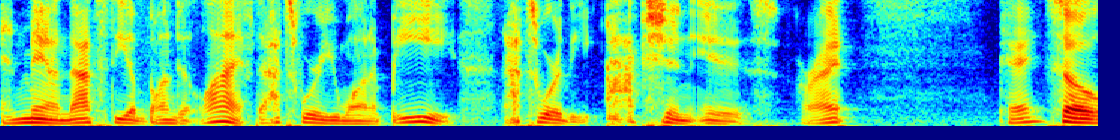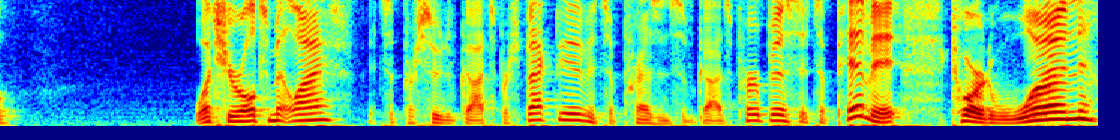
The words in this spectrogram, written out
And man, that's the abundant life. That's where you want to be. That's where the action is. All right? Okay? So, what's your ultimate life? It's a pursuit of God's perspective, it's a presence of God's purpose, it's a pivot toward one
